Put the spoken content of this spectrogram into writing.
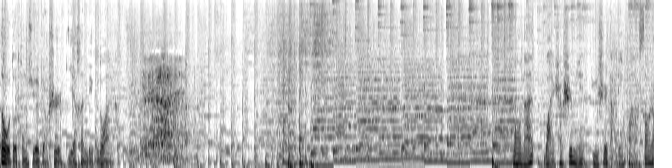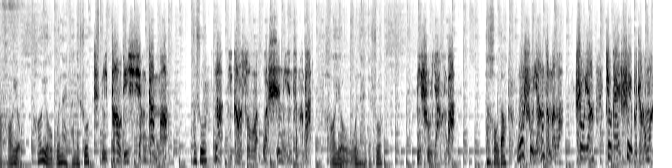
豆豆同学表示也很凌乱呢。男晚上失眠，于是打电话骚扰好友。好友不耐烦地说：“你到底想干嘛？”他说：“那你告诉我，我失眠怎么办？”好友无奈地说：“你属羊吧？”他吼道：“我属羊怎么了？属羊就该睡不着吗？”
